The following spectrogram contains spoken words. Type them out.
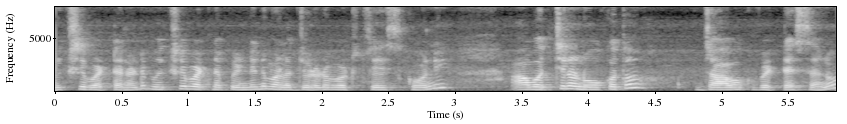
మిక్సీ పట్టానంటే మిక్సీ పట్టిన పిండిని మళ్ళీ జుల్లడబట్టు చేసుకొని ఆ వచ్చిన నూకతో జావకు పెట్టేశాను.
